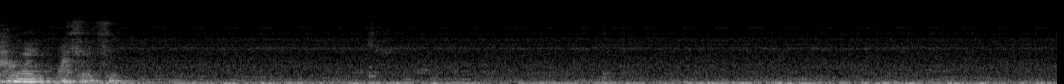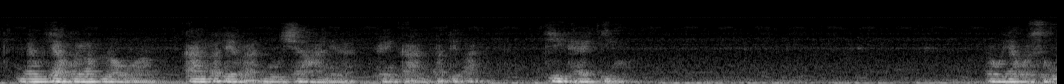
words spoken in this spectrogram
เท่านั้นประเสริฐสุดแล้วเจ้าก็รับรองว่าการปฏิบัติบูชาเนี่ยเป็นการปฏิบัติที่แท้จริงเราอยากว่า สูง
